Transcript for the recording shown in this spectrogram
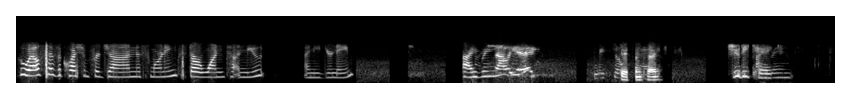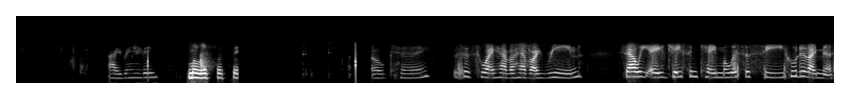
Who else has a question for John this morning? Star one to unmute. I need your name. Irene. Sally A. Rachel Jason K. Judy K. Irene. Irene B. Melissa C. Okay. This is who I have. I have Irene, Sally A, Jason K, Melissa C. Who did I miss?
